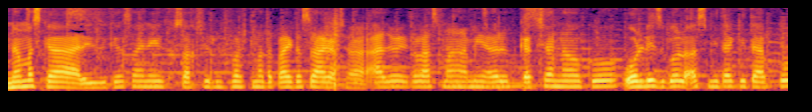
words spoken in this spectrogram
नमस्कार एजुकेसन सक्सेसफुल फर्स्टमा तपाईँको स्वागत छ। आजको क्लासमा हामीहरू कक्षा नौको ओल्ड इज गोल्ड अस्मिता किताबको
